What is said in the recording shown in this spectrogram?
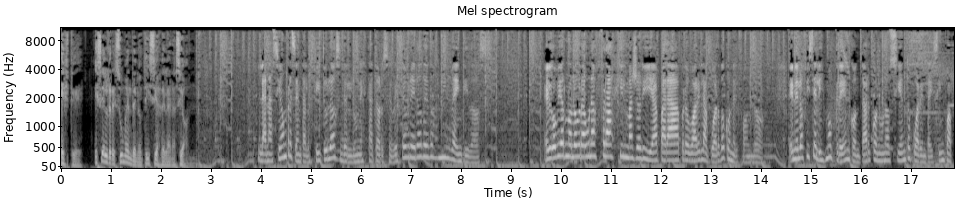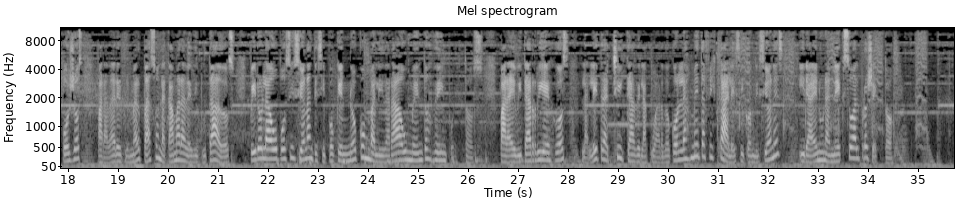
Este es el resumen de Noticias de la Nación. La Nación presenta los títulos del lunes 14 de febrero de 2022. El gobierno logra una frágil mayoría para aprobar el acuerdo con el fondo. En el oficialismo creen contar con unos 145 apoyos para dar el primer paso en la Cámara de Diputados, pero la oposición anticipó que no convalidará aumentos de impuestos. Para evitar riesgos, la letra chica del acuerdo con las metas fiscales y condiciones irá en un anexo al proyecto.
